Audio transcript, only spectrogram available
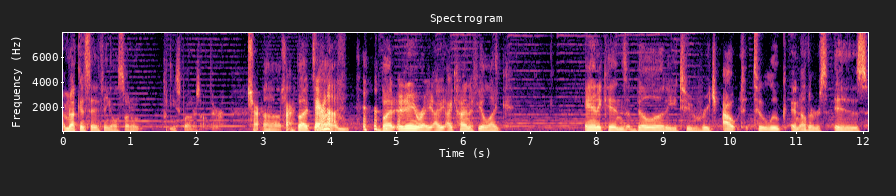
I'm not going to say anything else, so I don't put any spoilers out there. Sure, Uh, sure. But Fair enough. um, but at any rate, I, I kind of feel like Anakin's ability to reach out to Luke and others is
